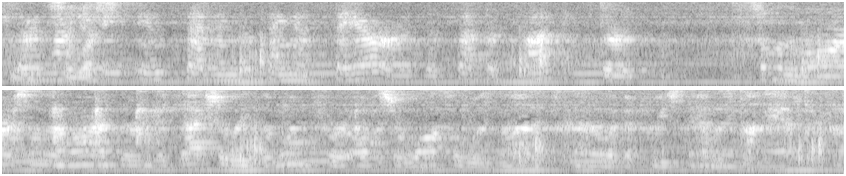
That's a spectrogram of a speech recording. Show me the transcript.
So it's so not yes, be inset in the thing that's there, or it's a separate plaque? there, some of them are, some of them aren't. There, it's actually, the one for Officer Wassel was not, it's kind of like a That was freestanding. done after. uh,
